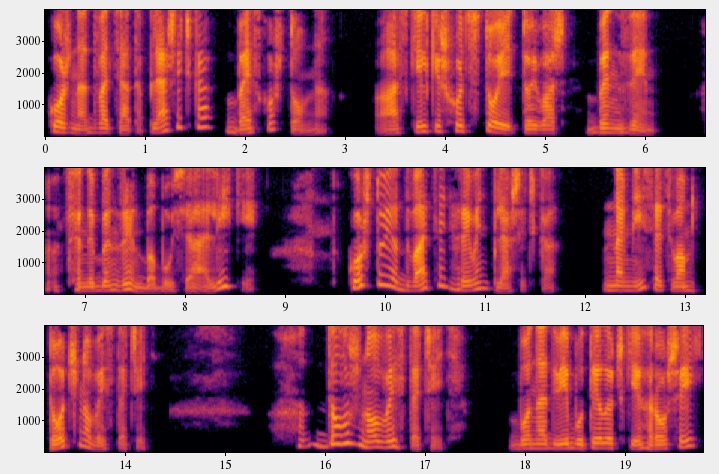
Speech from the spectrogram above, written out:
Кожна двадцята пляшечка безкоштовна. А скільки ж хоч стоїть той ваш бензин? Це не бензин, бабуся, а ліки. Коштує 20 гривень пляшечка. На місяць вам точно вистачить. Должно вистачить, бо на дві бутилочки грошей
